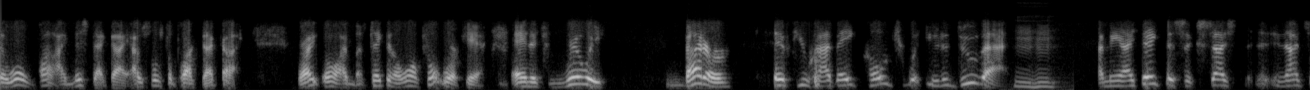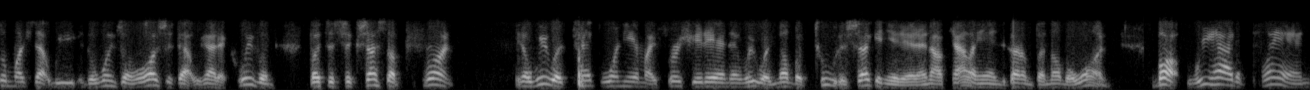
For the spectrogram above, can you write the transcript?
say, "Well, wow, I missed that guy. I was supposed to block that guy." Right? Oh, I'm taking a long footwork here, and it's really better if you have a coach with you to do that. Mm-hmm. I mean, I think the success, not so much that we, the wins and losses that we had at Cleveland, but the success up front. You know, we were 10th one year my first year there, and then we were number two the second year there, and now Callahan's got them to number one. But we had a plan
